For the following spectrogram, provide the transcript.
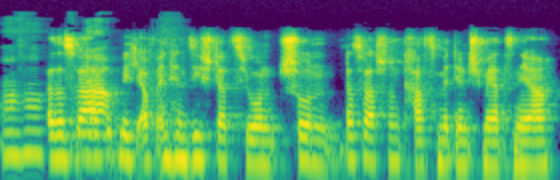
Mhm, also es war ja. wirklich auf Intensivstation schon, das war schon krass mit den Schmerzen, ja.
